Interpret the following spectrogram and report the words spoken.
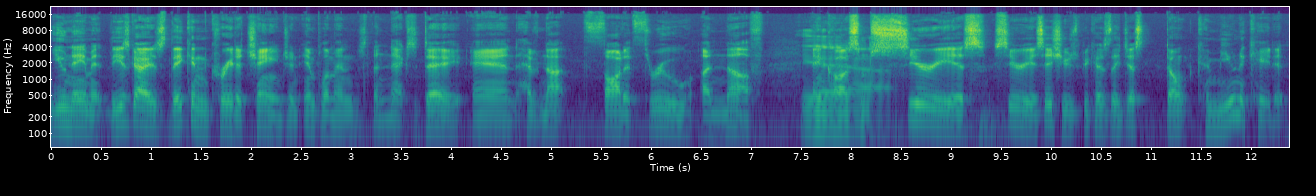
you name it, these guys they can create a change and implement the next day and have not thought it through enough and cause some serious serious issues because they just don't communicate it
